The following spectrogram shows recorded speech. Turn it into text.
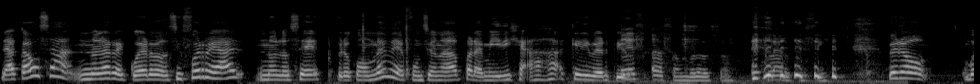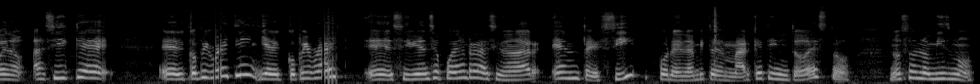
La causa no la recuerdo. Si fue real, no lo sé. Pero como meme funcionaba para mí, dije, ajá, qué divertido. Es asombroso. Claro que sí. pero bueno, así que el copywriting y el copyright, eh, si bien se pueden relacionar entre sí por el ámbito de marketing y todo esto, no son lo mismo.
